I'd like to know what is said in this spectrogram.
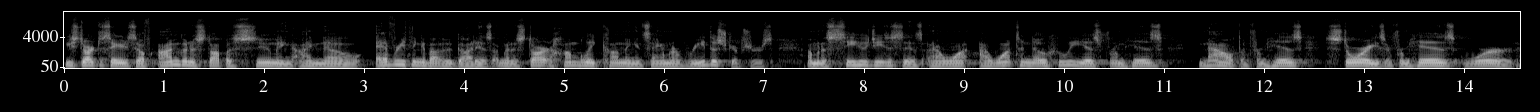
you start to say to yourself, I'm going to stop assuming I know everything about who God is. I'm going to start humbly coming and saying, I'm going to read the scriptures. I'm going to see who Jesus is. And I want, I want to know who he is from his mouth and from his stories and from his word.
